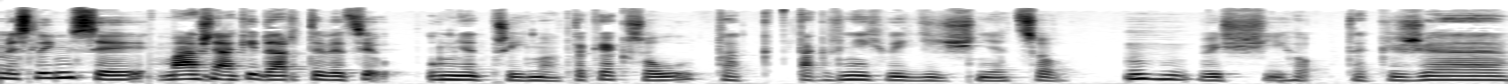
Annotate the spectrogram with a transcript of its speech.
Myslím si, máš nějaký dar ty věci umět přijímat. Tak jak jsou, tak, tak v nich vidíš něco mm-hmm. vyššího. Takže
